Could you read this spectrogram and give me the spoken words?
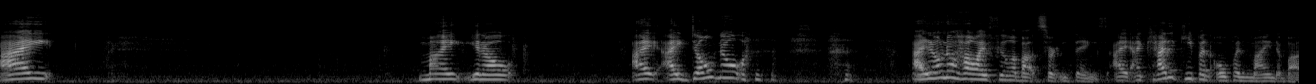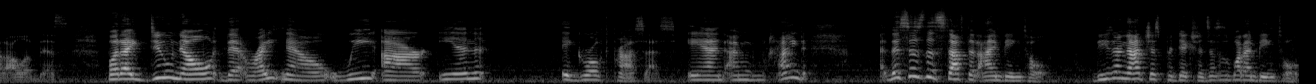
I, my, you know, I I don't know. I don't know how I feel about certain things. I, I kind of keep an open mind about all of this. But I do know that right now we are in a growth process. And I'm trying to, this is the stuff that I'm being told. These are not just predictions. This is what I'm being told.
